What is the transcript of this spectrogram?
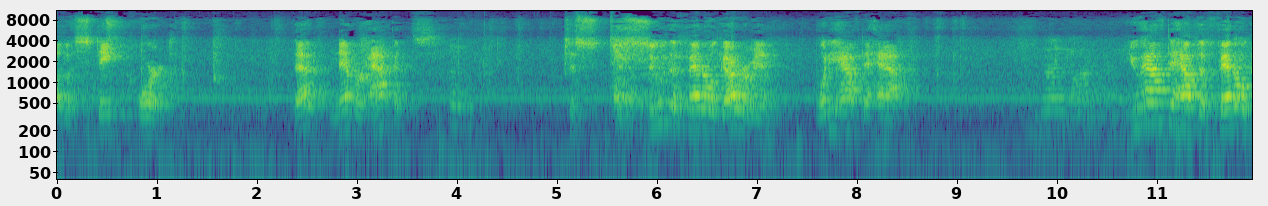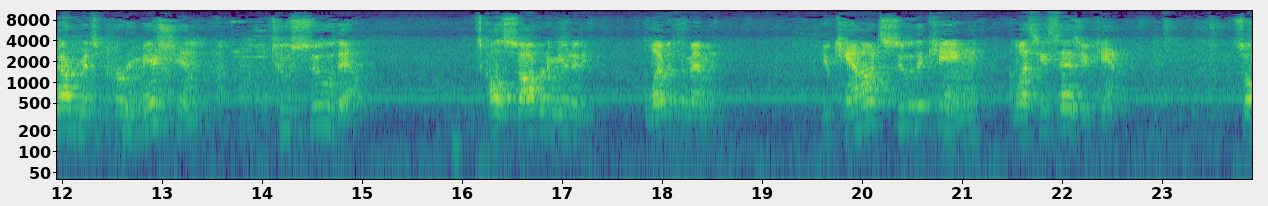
of a state court. That never happens. To, to sue the federal government, what do you have to have? You have to have the federal government's permission to sue them. It's called sovereign immunity, 11th Amendment. You cannot sue the king unless he says you can. So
